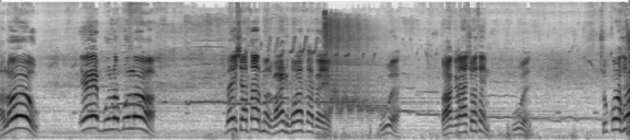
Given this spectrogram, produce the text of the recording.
હલો? એ, બોલો બોલો. બે સાતાર માર વાડ ભોતા તો એમ. હુએ ભાગ રાશો છે ને હુએ કહો છો?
